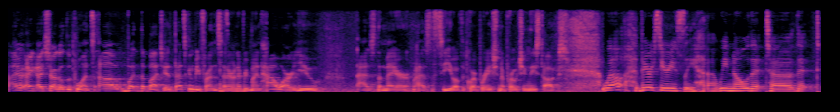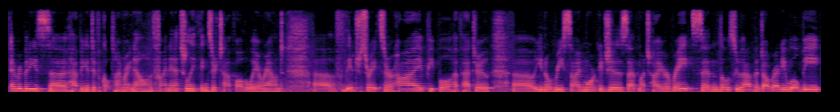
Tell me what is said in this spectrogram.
I, I, I struggled with once. Uh, but the budget, that's going to be front and center on every mind. How are you, as the mayor, as the CEO of the corporation, approaching these talks? Well, very seriously, uh, we know that uh, that everybody's uh, having a difficult time right now. Financially, things are tough all the way around. Uh, the interest rates are high. People have had to, uh, you know, re-sign mortgages at much higher rates, and those who haven't already will be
